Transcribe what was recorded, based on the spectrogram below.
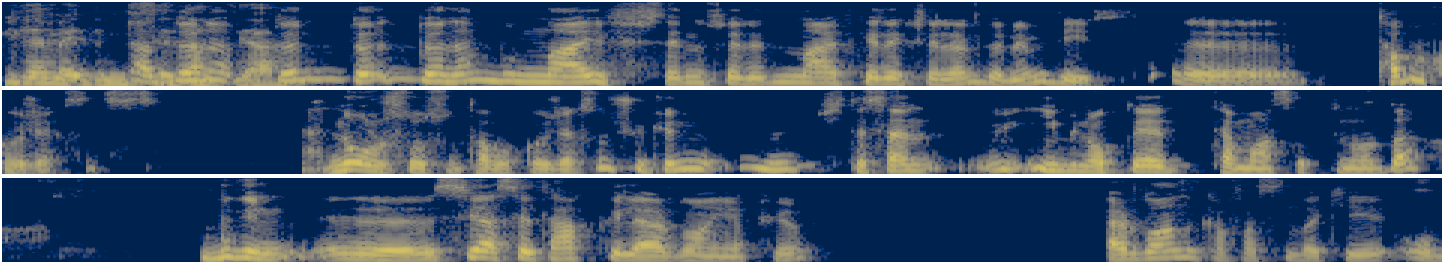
bilemedim ya Sedat dönem, ya. Dön, dön, dönem bu naif, senin söylediğin naif gerekçelerin dönemi değil. Ee, tavır koyacaksınız. Yani ne olursa olsun tavır koyacaksınız. Çünkü işte sen iyi bir noktaya temas ettin orada. Bugün e, siyaseti hakkıyla Erdoğan yapıyor. Erdoğan'ın kafasındaki o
